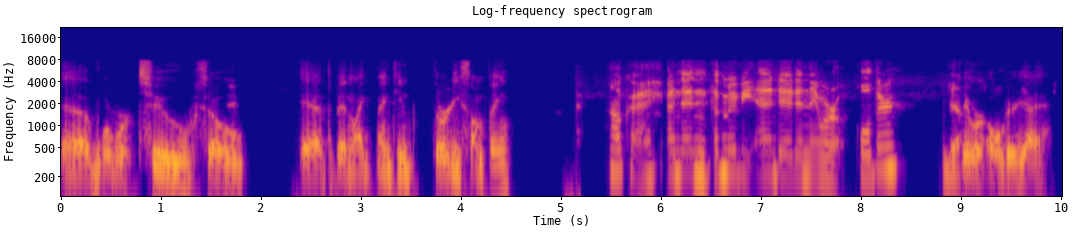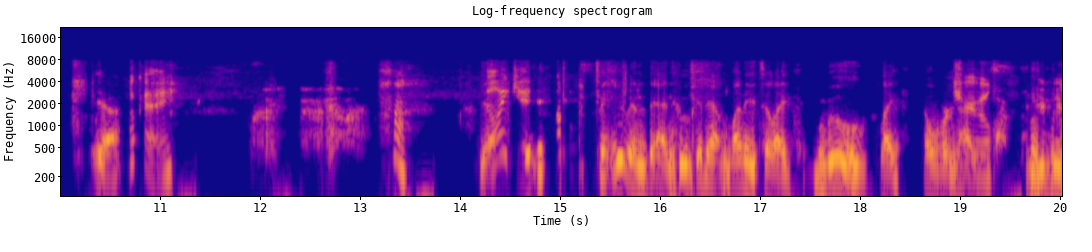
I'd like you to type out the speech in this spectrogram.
uh, World War II, so it had been like 1930 something. Okay. And then the movie ended and they were older? Yeah. They were older, yeah, yeah. Okay. Huh. Yeah. I like it. But even then, who could have money to like move like overnight? True. You'd be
